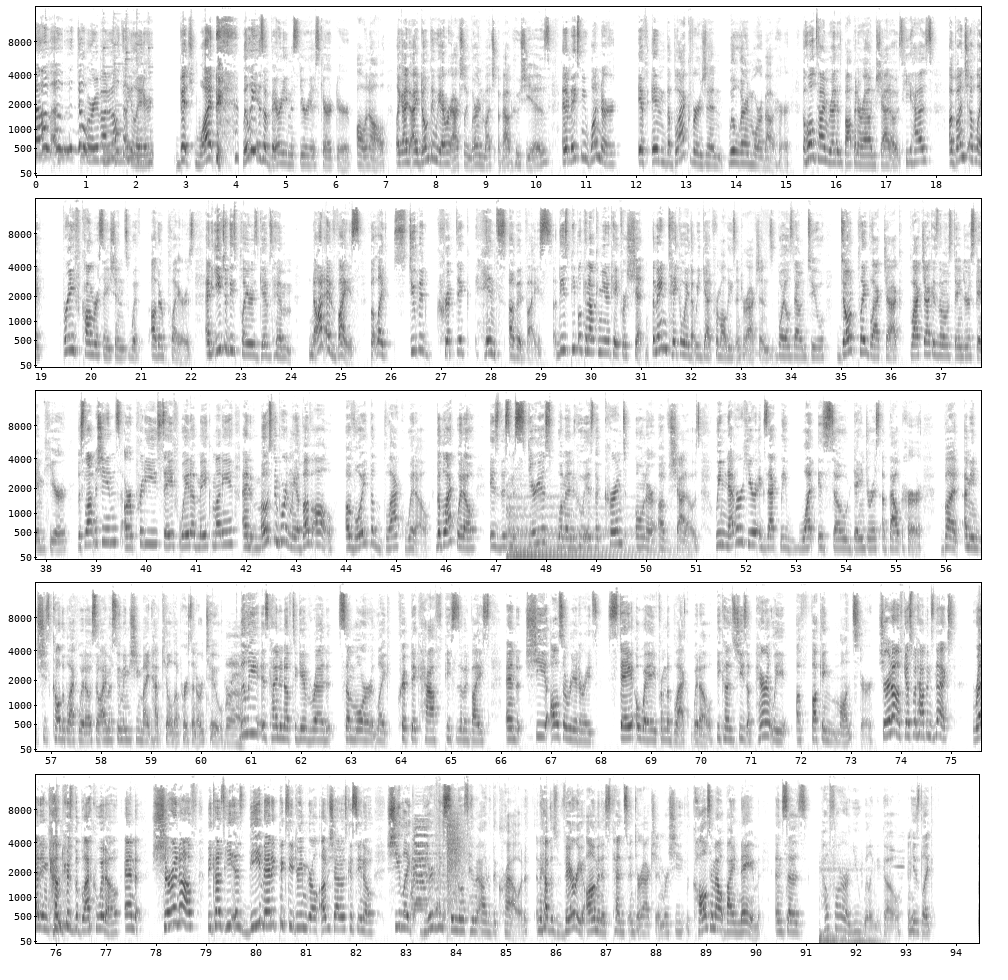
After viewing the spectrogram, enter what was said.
I'll, don't worry about it. I'll tell you later. Bitch, what? Lily is a very mysterious character, all in all. Like, I, I don't think we ever actually learn much about who she is. And it makes me wonder if in the black version, we'll learn more about her. The whole time Red is bopping around shadows, he has a bunch of like brief conversations with other players. And each of these players gives him not advice, but like stupid cryptic hints of advice. These people cannot communicate for shit. The main takeaway that we get from all these interactions boils down to don't play blackjack. Blackjack is the most dangerous game here. The slot machines are a pretty safe way to make money, and most importantly, above all, avoid the Black Widow. The Black Widow is this mysterious woman who is the current owner of Shadows. We never hear exactly what is so dangerous about her, but I mean, she's called the Black Widow, so I'm assuming she might have killed a person or two. Bruh. Lily is kind enough to give Red some more like cryptic half pieces of advice, and she also reiterates stay away from the Black Widow because she's apparently a fucking monster. Sure enough, guess what happens next? Red encounters the Black Widow, and sure enough, because he is the manic pixie dream girl of Shadows Casino, she like weirdly singles him out of the crowd. And they have this very ominous, tense interaction where she calls him out by name and says, how far are you willing to go? And he's like,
